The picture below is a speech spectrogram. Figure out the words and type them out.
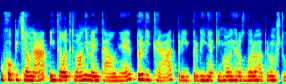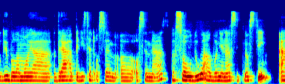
uchopiteľná intelektuálne, mentálne, prvýkrát pri prvých nejakých mojich rozboroch a prvom štúdiu bola moja dráha 5818 soudu alebo nenasytnosti a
